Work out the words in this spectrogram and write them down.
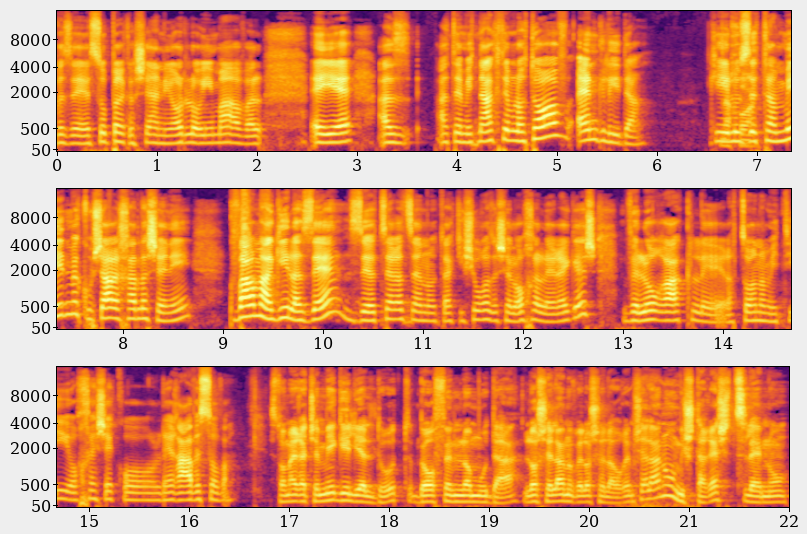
וזה סופר קשה, אני עוד לא אימא, אבל אהיה. אז אתם התנהגתם לא טוב, אין גלידה. כאילו, נכון. זה תמיד מקושר אחד לשני. כבר מהגיל הזה, זה יוצר אצלנו את הקישור הזה של אוכל לרגש, ולא רק לרצון אמיתי או חשק או לרעב ושובע. זאת אומרת שמגיל ילדות, באופן לא מודע, לא שלנו ולא של ההורים שלנו, משתרש אצלנו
